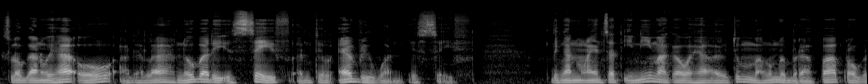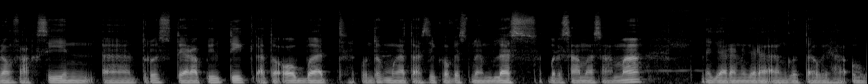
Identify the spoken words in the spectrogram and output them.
Slogan WHO adalah Nobody is safe until everyone is safe. Dengan mindset ini maka WHO itu membangun beberapa program vaksin, uh, terus terapeutik atau obat untuk mengatasi COVID-19 bersama-sama negara-negara anggota WHO.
